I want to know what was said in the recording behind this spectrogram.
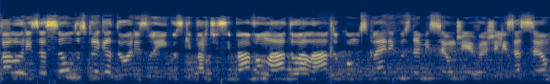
Valorização dos pregadores leigos que participavam lado a lado com os clérigos da missão de evangelização,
